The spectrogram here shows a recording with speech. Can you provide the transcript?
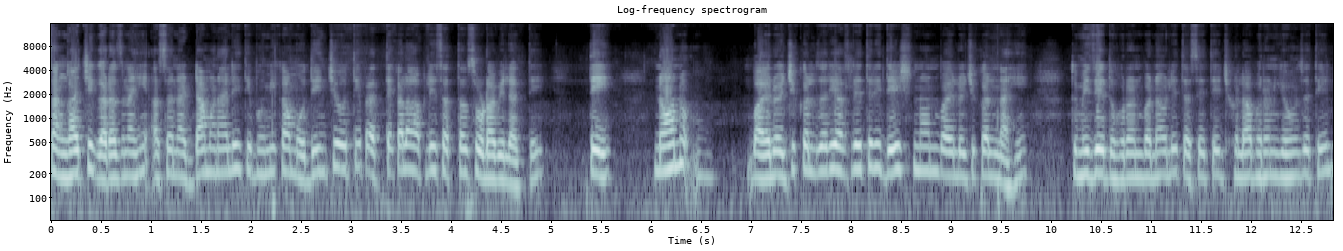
संघाची गरज नाही असं नड्डा म्हणाले. ती भूमिका मोदींची होती. प्रत्येकाला आपली सत्ता सोडावी लागते. ते नॉन बायोलॉजिकल जरी असले तरी देश नॉन बायोलॉजिकल नाही. तुम्ही जे धोरण बनवले तसे ते झोला भरून घेऊन जातील.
